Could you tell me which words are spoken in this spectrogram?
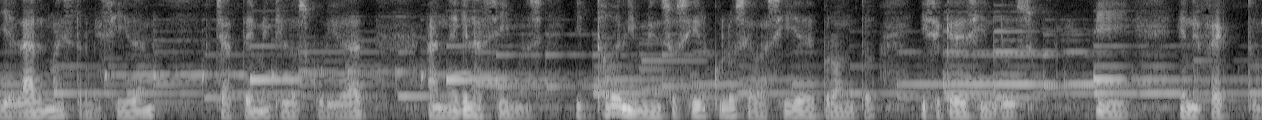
y el alma estremecida ya teme que la oscuridad anegue las cimas y todo el inmenso círculo se vacíe de pronto y se quede sin luz. Y, en efecto,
